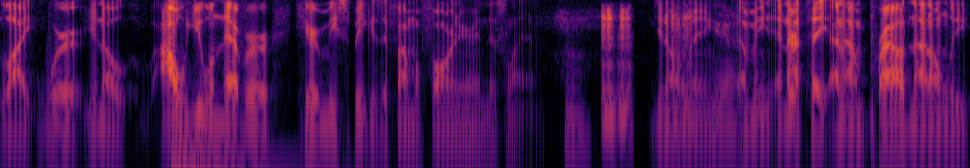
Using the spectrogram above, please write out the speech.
like we're you know I you will never hear me speak as if I'm a foreigner in this land. Hmm. Mm-hmm. You know what I mean? Yeah. I mean, and I take and I'm proud not only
